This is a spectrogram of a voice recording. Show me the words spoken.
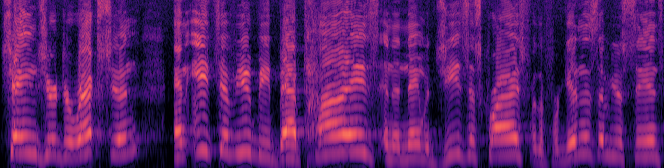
change your direction, and each of you be baptized in the name of Jesus Christ for the forgiveness of your sins,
